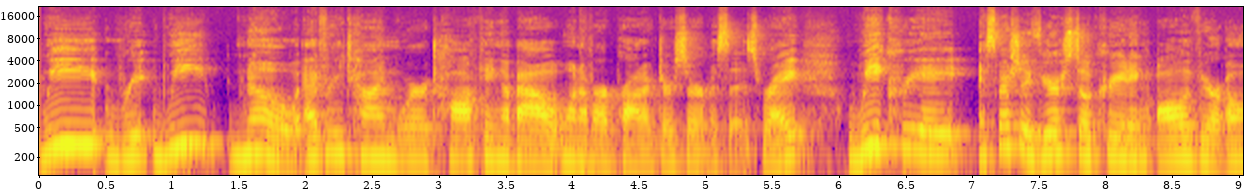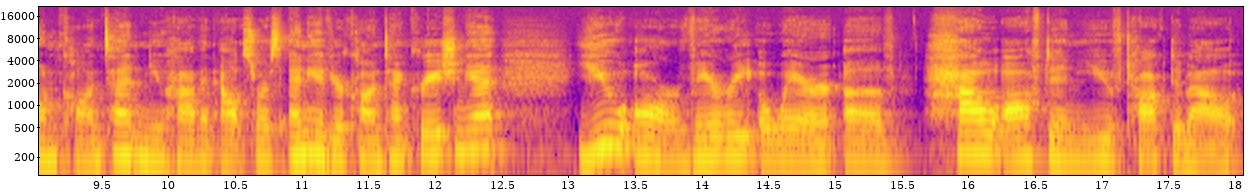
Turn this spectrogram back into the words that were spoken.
we re- we know every time we're talking about one of our product or services right? We create especially if you're still creating all of your own content and you haven't outsourced any of your content creation yet you are very aware of how often you've talked about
